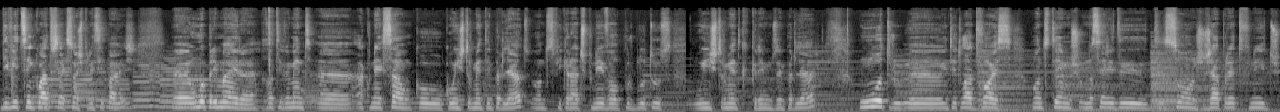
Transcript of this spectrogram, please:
divide-se em quatro secções principais. Uh, uma primeira relativamente uh, à conexão com, o instrumento emparelhado, onde ficará disponível por Bluetooth o instrumento que queremos emparelhar. Um outro uh, intitulado Voice, onde temos uma série de, de sons já pré-definidos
